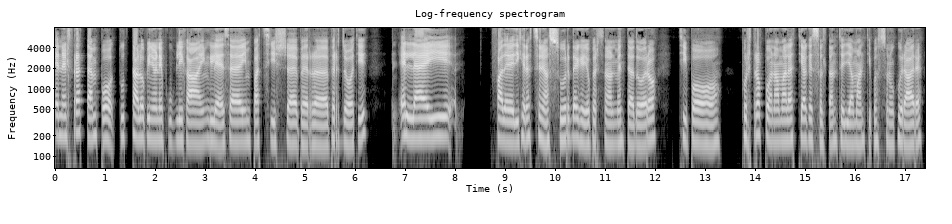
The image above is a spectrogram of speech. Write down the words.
e nel frattempo tutta l'opinione pubblica inglese impazzisce per, per Jyoti e lei fa delle dichiarazioni assurde che io personalmente adoro, tipo purtroppo è una malattia che soltanto i diamanti possono curare.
